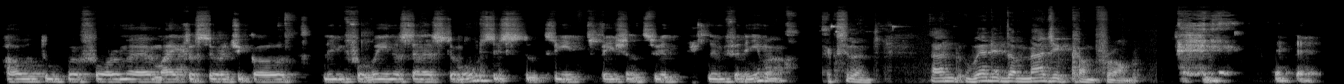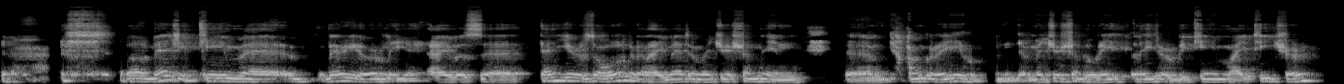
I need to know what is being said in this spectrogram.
how to perform a microsurgical lymphovenous anastomosis to treat patients with lymphedema. Excellent. And where did the magic come from? well, magic came uh, very early. I was uh, 10 years old when I met a magician in um, Hungary, the magician who later became my teacher,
